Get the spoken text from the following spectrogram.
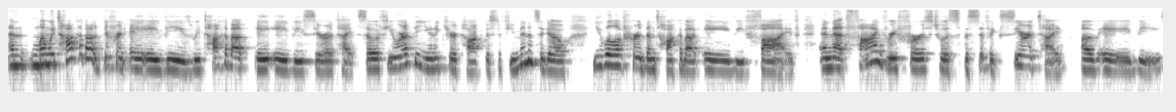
And when we talk about different AAVs, we talk about AAV serotypes. So if you were at the Unicure talk just a few minutes ago, you will have heard them talk about AAV5. And that 5 refers to a specific serotype of AAVs.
